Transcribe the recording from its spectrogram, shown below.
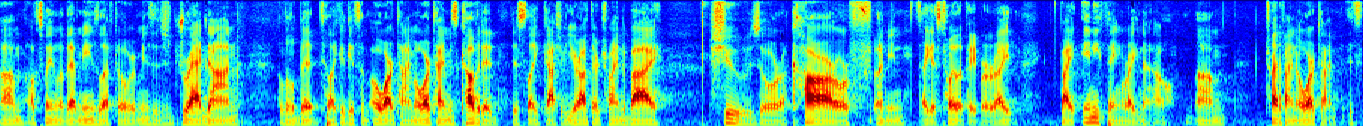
Um, I'll explain what that means, leftover. It means it just dragged on a little bit till I could get some OR time. OR time is coveted, just like, gosh, if you're out there trying to buy shoes or a car or, I mean, I guess toilet paper, right? Buy anything right now, um, try to find OR time. It's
